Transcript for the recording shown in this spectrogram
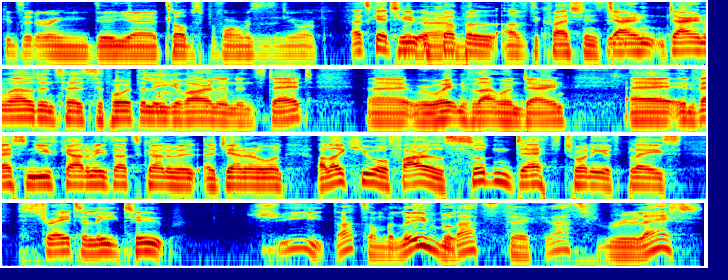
considering the uh, club's performances in Europe. Let's get to But, a um, couple of the questions. Darren, Darren Weldon says support the League of Ireland instead. Uh, we're waiting for that one, Darren. Uh, invest in youth academies. That's kind of a, a general one. I like Hugh O'Farrell's sudden death, twentieth place, straight to League Two. Gee, that's unbelievable. That's the that's roulette.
